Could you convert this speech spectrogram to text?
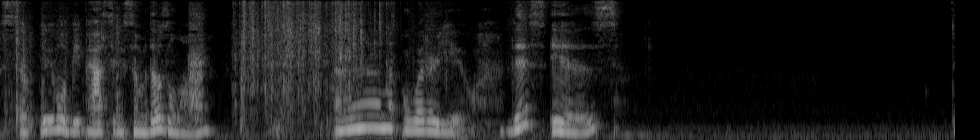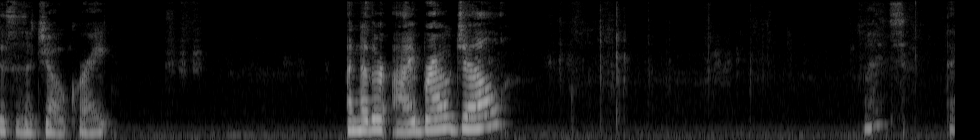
so we will be passing some of those along. Um, what are you? This is, this is a joke, right? Another eyebrow gel. What the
